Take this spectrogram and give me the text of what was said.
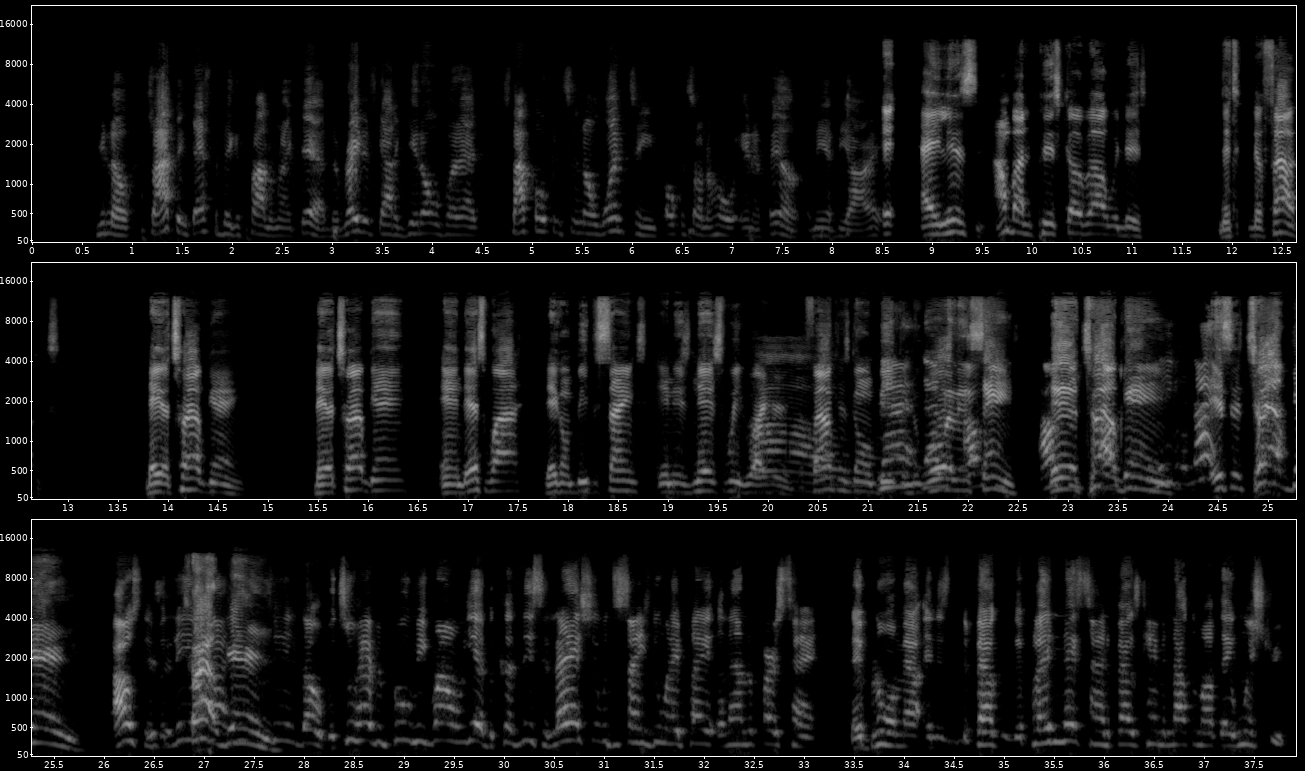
You know, so I think that's the biggest problem right there. The Raiders got to get over that. Stop focusing on one team, focus on the whole NFL, and they'll be all right. Hey, listen, I'm about to pitch cover out with this. The the Falcons, they a trap game. They a trap game, and that's why they're gonna beat the Saints in this next week right here. The oh, Falcons gonna beat the New Orleans Austin- Saints. They're a trap Austin, game. Believe it or not, It's a trap game. Austin, It's a believe it trap not, game. though, but you haven't proved me wrong yet. Because listen, last year what the Saints do when they played Atlanta the first time, they blew them out, and the Falcons they played the next time. The Falcons came and knocked them off their win streak.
